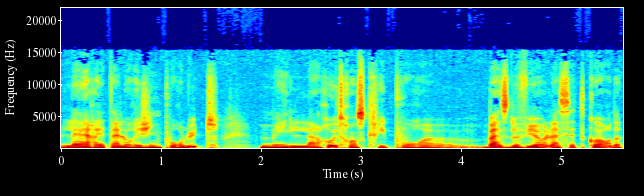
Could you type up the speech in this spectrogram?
l'air est à l'origine pour lutte, mais il l'a retranscrit pour basse de viol à cette corde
